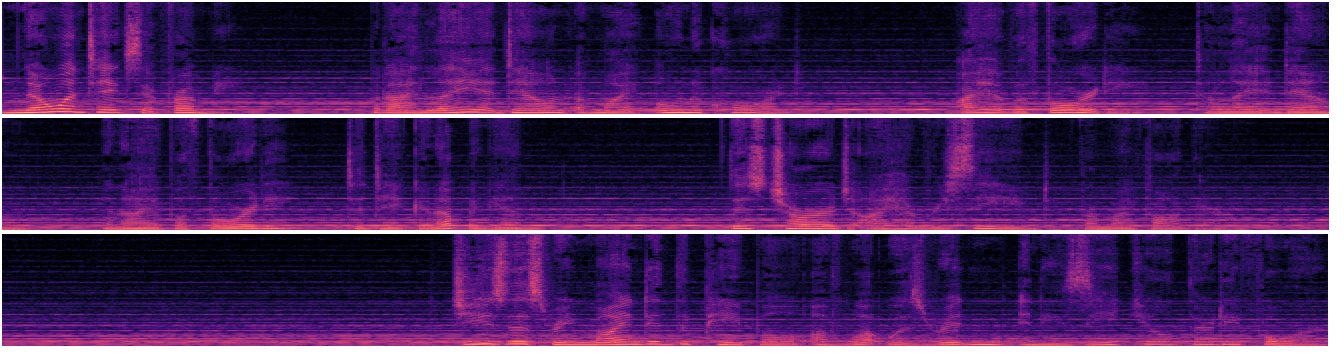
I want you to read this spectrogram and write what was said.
No one takes it from me, but I lay it down of my own accord. I have authority to lay it down, and I have authority to take it up again. This charge I have received from my Father. Jesus reminded the people of what was written in Ezekiel 34.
